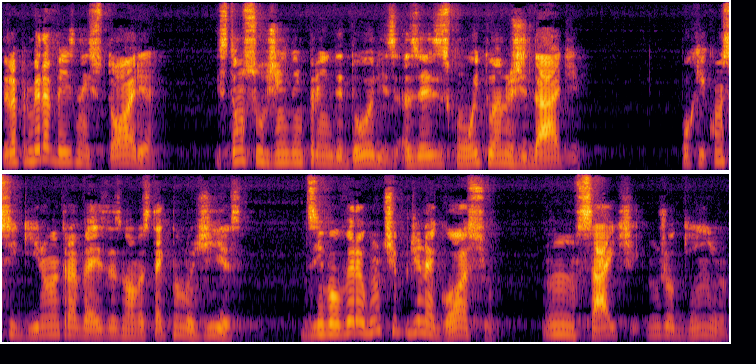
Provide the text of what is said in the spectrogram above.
Pela primeira vez na história, estão surgindo empreendedores, às vezes com 8 anos de idade, porque conseguiram, através das novas tecnologias, desenvolver algum tipo de negócio, um site, um joguinho,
